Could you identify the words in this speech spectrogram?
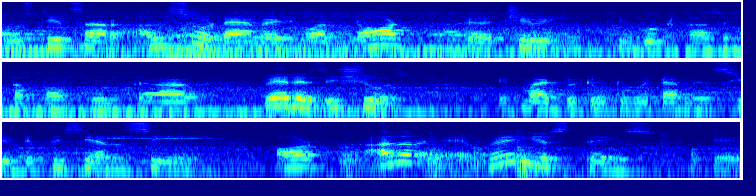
whose teeth are also damaged who are not uh, chewing gutkas and tobacco there are various issues. It might be due to vitamin c deficiency or other uh, various things. Okay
